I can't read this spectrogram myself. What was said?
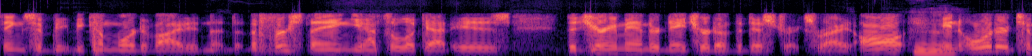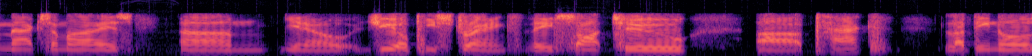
things have be, become more divided. The, the first thing you have to look at is the gerrymandered nature of the districts, right? All mm-hmm. in order to maximize, um, you know, GOP strength, they sought to uh, pack Latinos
